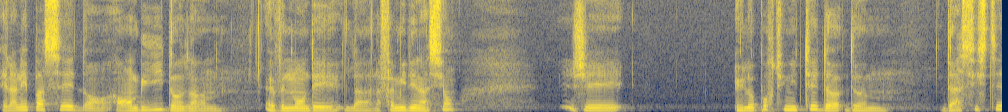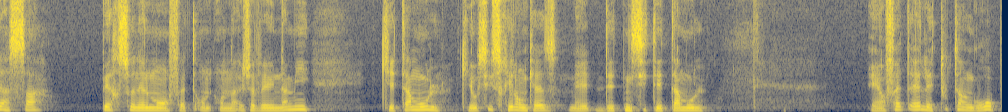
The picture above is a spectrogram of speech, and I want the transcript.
Et l'année passée, dans, à Ambilly, dans un événement de la, Famille des Nations, j'ai eu l'opportunité d'assister à ça personnellement, en fait. J'avais une amie qui est tamoule, qui est aussi sri-lankaise, mais d'ethnicité tamoule. Et en fait, elle et tout un groupe,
